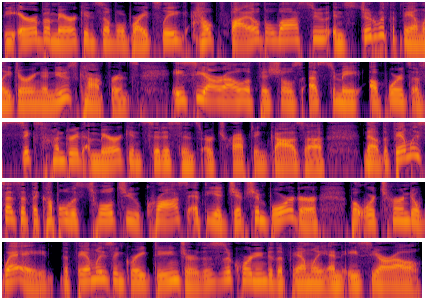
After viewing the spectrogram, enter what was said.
The Arab American Civil Rights League helped file the lawsuit and stood with the family during a news conference. ACRL officials estimate upwards of 600 American citizens are trapped in Gaza. Now, the family says that the couple was told to cross at the Egyptian border, but were turned away. The family's in great danger. This is according to the family and ACRL.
